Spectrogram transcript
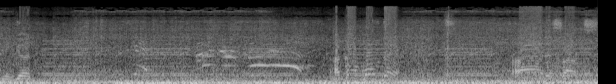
any good. I can't move there. Ah, this sucks.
